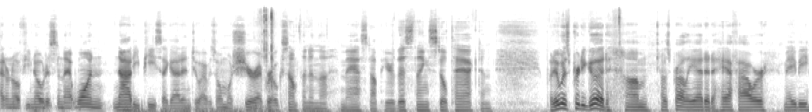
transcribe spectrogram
I don't know if you noticed in that one knotty piece I got into, I was almost sure I broke something in the mast up here. This thing's still tacked, and but it was pretty good. Um, I was probably at it a half hour, maybe.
